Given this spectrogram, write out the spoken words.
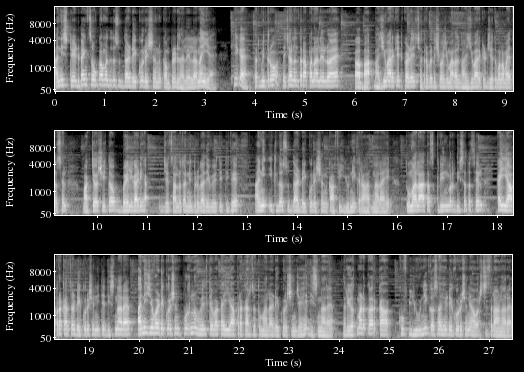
आणि स्टेट बँक चौकामधलं सुद्धा डेकोरेशन कंप्लीट झालेलं नाही आहे ठीक आहे. तर मित्रो त्याच्यानंतर आपण आलेलो आहे भा भाजी मार्केटकडे. छत्रपती शिवाजी महाराज भाजी मार्केट जे तुम्हाला माहीत असेल मागच्या वर्षी इथं बैलगाडी हा- जे चालवताना दुर्गादेवी होती तिथे. आणि इथलं सुद्धा डेकोरेशन काफी युनिक राहणार आहे. तुम्हाला आता स्क्रीनवर दिसत असेल काही या प्रकारचं डेकोरेशन इथे दिसणार आहे. आणि जेव्हा डेकोरेशन पूर्ण होईल तेव्हा काही या प्रकारचं तुम्हाला डेकोरेशन जे आहे दिसणार आहे. तर यवतमाळकर का खूप युनिक असं हे डेकोरेशन यावर्षीच राहणार आहे.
